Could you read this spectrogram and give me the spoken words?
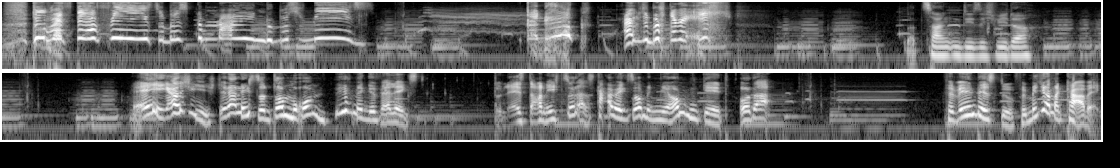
Du bist der fies. Du bist gemein. Du bist mies. Genug. Also bestimme ich. Da zanken die sich wieder. Hey Yoshi, steh doch nicht so dumm rum. Hilf mir gefälligst. Du lässt doch nicht zu, dass Kabek so mit mir umgeht, oder? Für wen bist du? Für mich oder Kabek?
